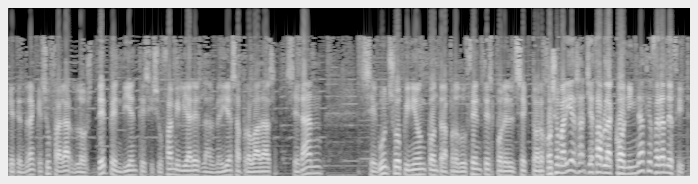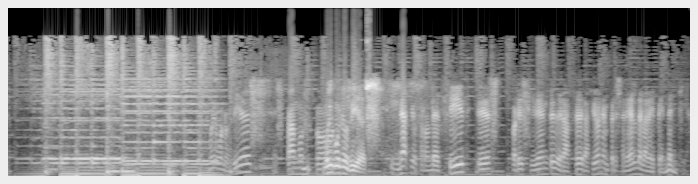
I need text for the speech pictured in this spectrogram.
que tendrán que sufragar los dependientes y sus familiares, las medidas aprobadas serán, según su opinión, contraproducentes por el sector. José María Sánchez habla con Ignacio Fernández Cid. Muy buenos días. Estamos con Muy buenos días. Ignacio Fernández Cid, que es presidente de la Federación Empresarial de la Dependencia.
